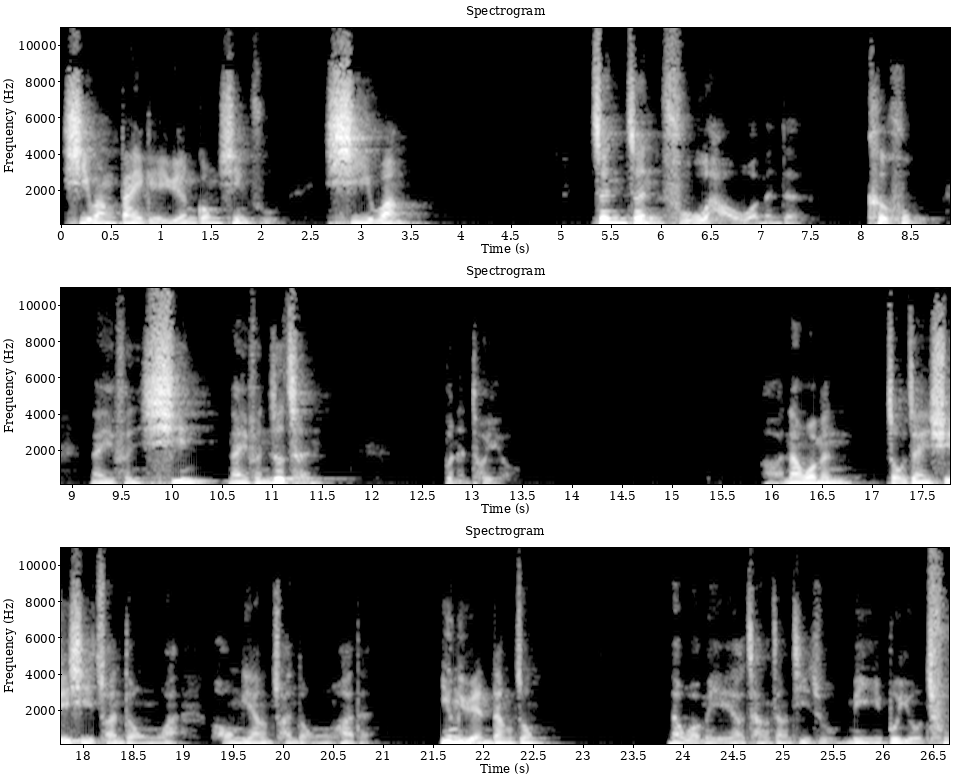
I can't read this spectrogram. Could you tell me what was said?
希望带给员工幸福，希望。真正服务好我们的客户，那一份心，那一份热忱，不能退哦。啊，那我们走在学习传统文化、弘扬传统文化的因缘当中，那我们也要常常记住：米不有出，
